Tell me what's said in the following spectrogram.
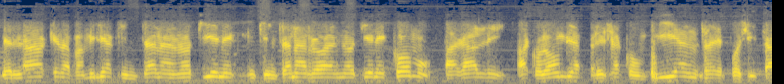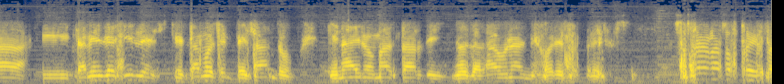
De verdad que la familia Quintana no tiene, Quintana Roa no tiene cómo pagarle a Colombia por esa confianza depositada. Y también decirles que estamos empezando, que Nairo más tarde nos dará unas mejores sorpresas. Se una sorpresa,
